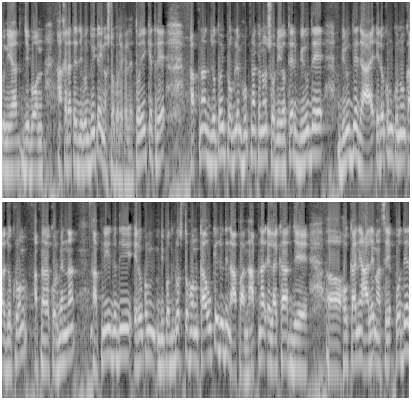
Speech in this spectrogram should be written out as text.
দুনিয়ার জীবন, আখেরাতের জীবন দুইটাই নষ্ট করে ফেলে। তো এই ক্ষেত্রে আপনার যতই প্রবলেম হোক না কেন শরীয়তের বিরুদ্ধে বিরুদ্ধে যায়, এরকম কোনো কার্যক্রম আপনারা করবেন না। আপনি যদি এরকম বিপদগ্রস্ত হন, কাউকে যদি না পান আপনার এলাকার যে আহ, হক্কানি আলেম আছে ওদের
